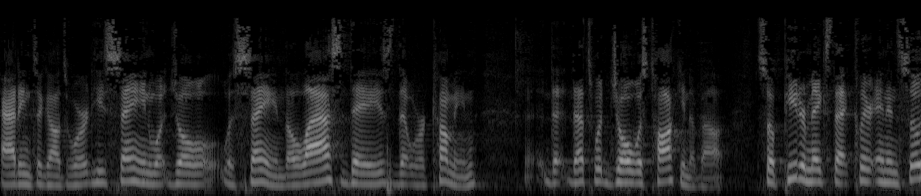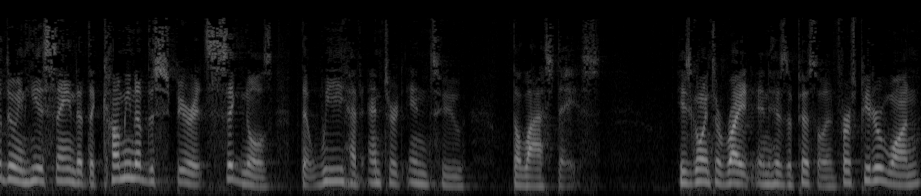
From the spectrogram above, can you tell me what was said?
adding to God's word. He's saying what Joel was saying. The last days that were coming, that's what Joel was talking about. So Peter makes that clear. And in so doing, he is saying that the coming of the Spirit signals that we have entered into the last days. He's going to write in his epistle in 1 Peter 1,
